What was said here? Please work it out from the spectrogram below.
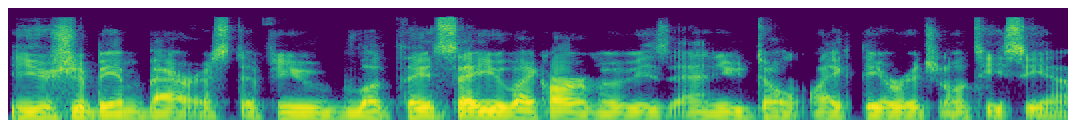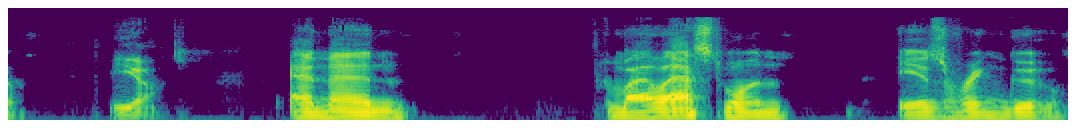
you should be embarrassed if you look. They say you like horror movies and you don't like the original TCM. Yeah, and then my last one is Ringu.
